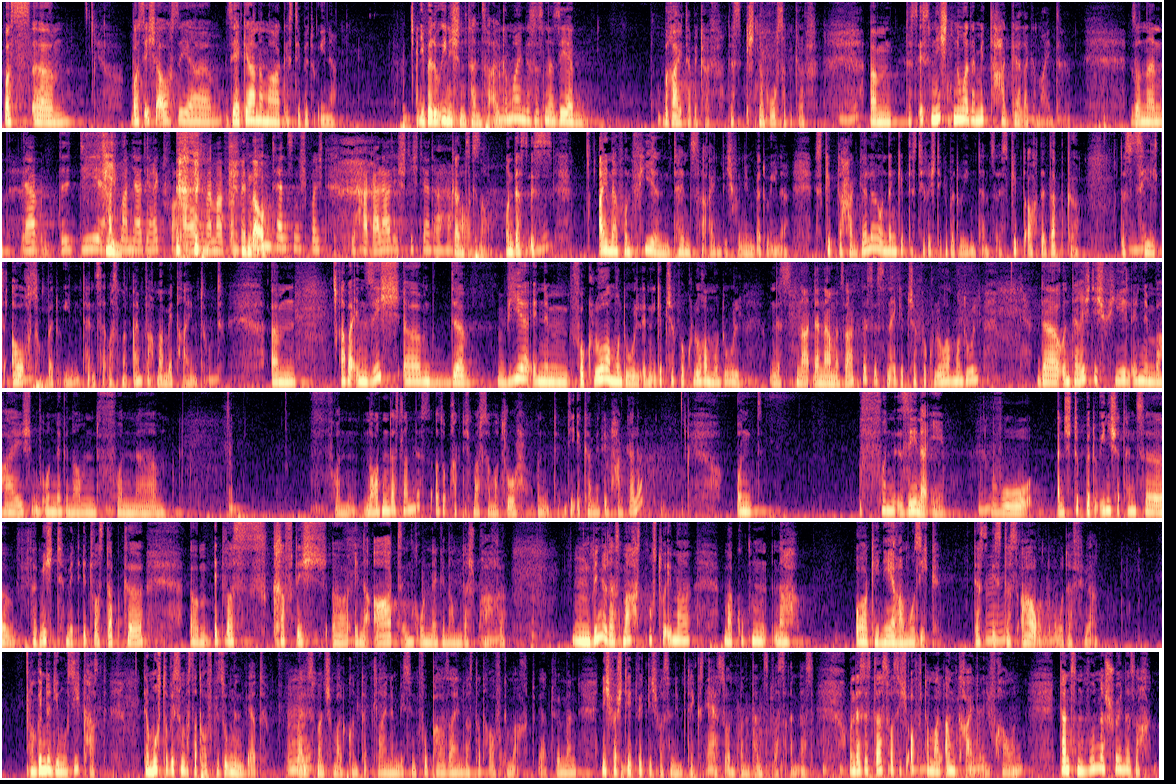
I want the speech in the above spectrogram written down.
Was, ähm, was ich auch sehr, sehr gerne mag, ist die Beduine. Die beduinischen Tänze allgemein, das ist ein sehr breiter Begriff. Das ist echt ein großer Begriff. Ähm, das ist nicht nur damit Hagala gemeint, sondern Ja, die, die hat man ja direkt vor Augen, wenn man von Genau. Beduinentänzen spricht. Die Hagala, die sticht ja da heraus. Ganz genau. Und das ist einer von vielen Tänze eigentlich von den Beduinen. Es gibt der Hagelle und dann gibt es die richtige Beduinentänze. Es gibt auch der Dabke. Das zielt auch zum Beduinentänzer, was man einfach mal mit reintut. Ähm, aber in sich, ähm, der, wir in dem Folklore-Modul, in ägyptischer Folklore-Modul, und das, der Name sagt es, ist ein ägyptischer Folklore-Modul, da unterrichte ich viel in dem Bereich im Grunde genommen von ähm, von Norden des Landes, also praktisch Marsa Matruh und die Ecke mit dem Haggale. Und von Senai, wo ein Stück beduinische Tänze vermischt mit etwas Dabke, ähm, etwas kraftig äh, in der Art im Grunde genommen der Sprache. Mm, Wenn du das machst, musst du immer mal gucken nach originärer Musik. Das ist das A und O dafür. Und wenn du die Musik hast, dann musst du wissen, was da drauf gesungen wird. Weil es manchmal konnte klein ein bisschen Fauxpas sein, was da drauf gemacht wird, wenn man nicht versteht wirklich, was in dem Text Ja. ist und man tanzt was anders. Und das ist das, was ich oft einmal ankreide. Die Frauen tanzen wunderschöne Sachen,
